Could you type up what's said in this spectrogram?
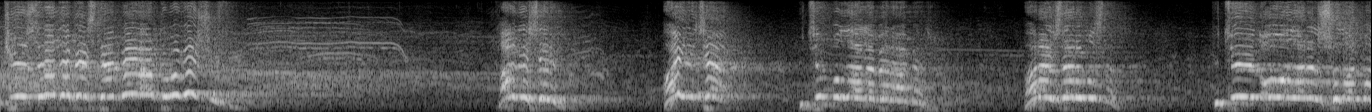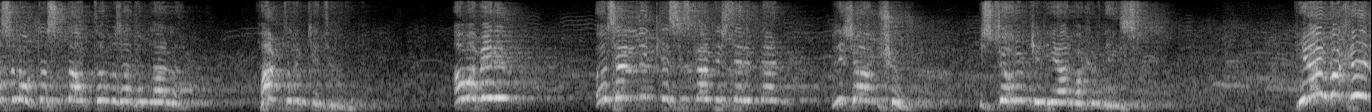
200 lira da beslenme yardımı 500 lira. Kardeşlerim, ayrıca bütün bunlarla beraber barajlarımızla, bütün ovaların sulanması noktasında attığımız adımlarla farklılık getirdik. Ama benim özellikle siz kardeşlerimden ricam şu. İstiyorum ki Diyarbakır değilsin. Diyarbakır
